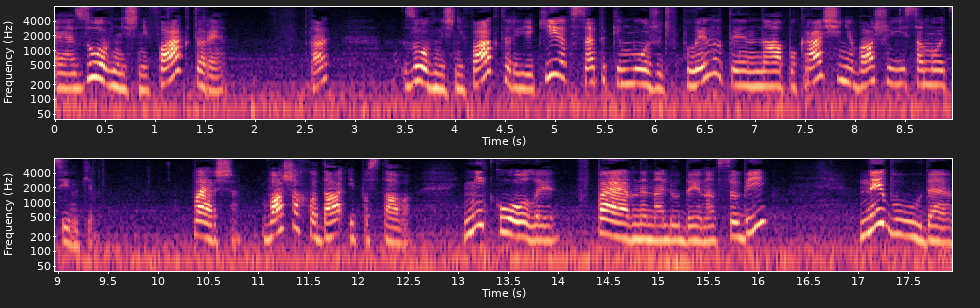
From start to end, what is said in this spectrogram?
Е, Зовнішні фактори, так? Зовнішні фактори, які все-таки можуть вплинути на покращення вашої самооцінки. Перше, ваша хода і постава. Ніколи впевнена людина в собі не буде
